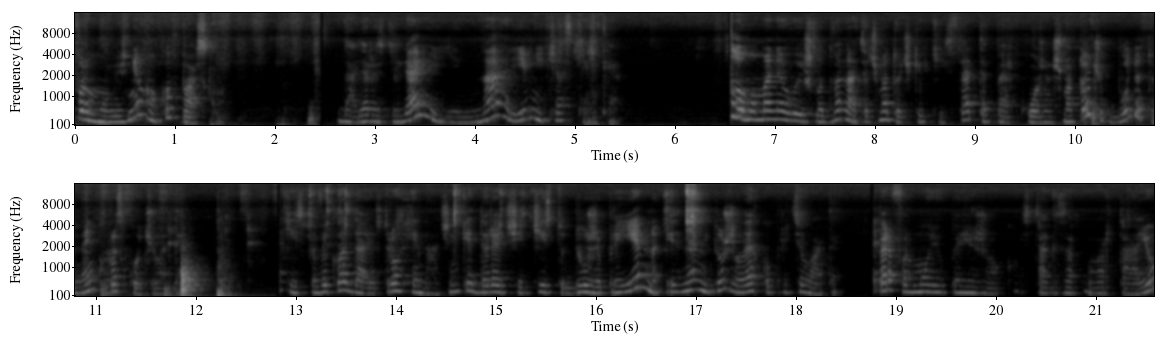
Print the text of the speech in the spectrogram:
формую з нього ковбаску. Далі розділяю її на рівні частинки. Загалом у мене вийшло 12 шматочків тіста, тепер кожен шматочок буду тоненько розкочувати. На Тісто викладаю трохи начинки. До речі, тісто дуже приємно і з ним дуже легко працювати. Тепер формую пиріжок. Ось так завертаю,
